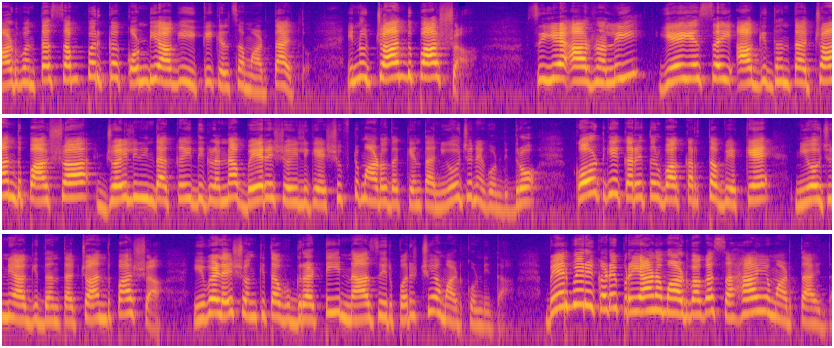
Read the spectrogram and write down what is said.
ಮಾಡುವಂಥ ಸಂಪರ್ಕ ಕೊಂಡಿಯಾಗಿ ಈಕೆ ಕೆಲಸ ಮಾಡ್ತಾ ಇತ್ತು ಇನ್ನು ಚಾಂದ್ ಪಾಷಾ ಎಸ್ ಐ ಆಗಿದ್ದಂಥ ಚಾಂದ್ ಪಾಷಾ ಜೈಲಿನಿಂದ ಕೈದಿಗಳನ್ನು ಬೇರೆ ಶೈಲಿಗೆ ಶಿಫ್ಟ್ ಮಾಡೋದಕ್ಕೆ ಅಂತ ನಿಯೋಜನೆಗೊಂಡಿದ್ರು. ಕೋರ್ಟ್ಗೆ ಕರೆತರುವ ಕರ್ತವ್ಯಕ್ಕೆ ನಿಯೋಜನೆ ಆಗಿದ್ದಂಥ ಚಾಂದ್ ಪಾಷಾ ಈ ವೇಳೆ ಶಂಕಿತ ಉಗ್ರ ಟಿ ನಾಜೀರ್ ಪರಿಚಯ ಮಾಡಿಕೊಂಡಿದ್ದ. ಬೇರೆ ಬೇರೆ ಕಡೆ ಪ್ರಯಾಣ ಮಾಡುವಾಗ ಸಹಾಯ ಮಾಡ್ತಾ ಇದ್ದ.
